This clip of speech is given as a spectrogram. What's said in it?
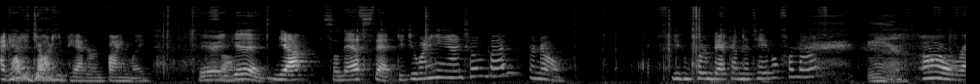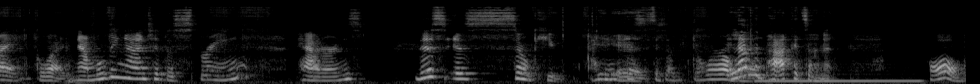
I got a doggy pattern finally. Very So, good. Yeah, so that's that. Did you want to hang on to them, bud, or no? You can put them back on the table for mom? Yeah. All right, good. Now moving on to the spring patterns. This is so cute. I think It this is. adorable. I love the pockets on it. Oh,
